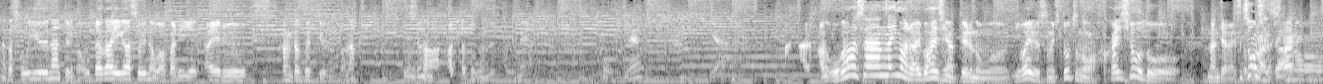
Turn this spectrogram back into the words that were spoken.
なんかそういう、なんていうのか、お互いがそういうのを分かり合える感覚っていうのかな。うん、そういうのはあったと思うんですけどね。うん、そうですね。いやあの、小川さんが今ライブ配信やってるのも、いわゆるその一つの破壊衝動なんじゃないですか。そうなんですよ。あの、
